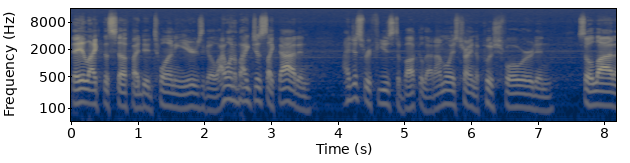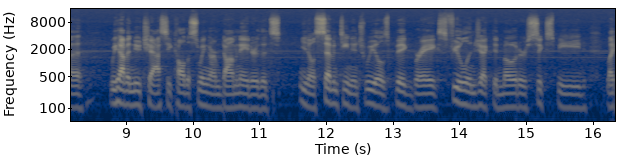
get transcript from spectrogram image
they like the stuff i did 20 years ago. I want a bike just like that and i just refuse to buckle that. I'm always trying to push forward and so a lot of we have a new chassis called the swing arm dominator that's you know 17 inch wheels big brakes fuel injected motor six speed like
